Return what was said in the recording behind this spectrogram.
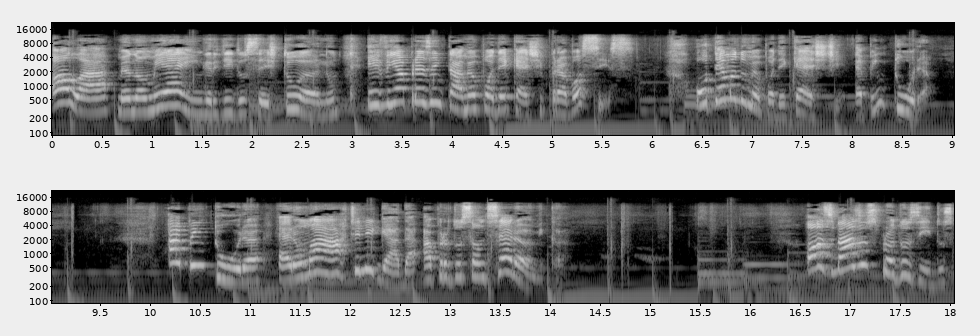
Olá, meu nome é Ingrid do sexto ano e vim apresentar meu podcast para vocês. O tema do meu podcast é pintura. A pintura era uma arte ligada à produção de cerâmica. Os vasos produzidos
